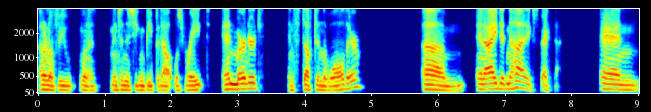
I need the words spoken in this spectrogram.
I don't know if you want to mention this. You can beep it out. Was raped and murdered and stuffed in the wall there. Um, and I did not expect that. And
